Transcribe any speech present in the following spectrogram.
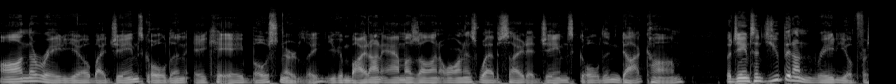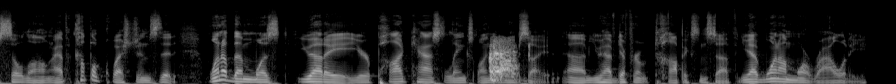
on the Radio by James Golden, aka Bo Snerdley. You can buy it on Amazon or on his website at jamesgolden.com. But James, since you've been on radio for so long, I have a couple questions. That one of them was you had a your podcast links on your website. Um, you have different topics and stuff. And you have one on morality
